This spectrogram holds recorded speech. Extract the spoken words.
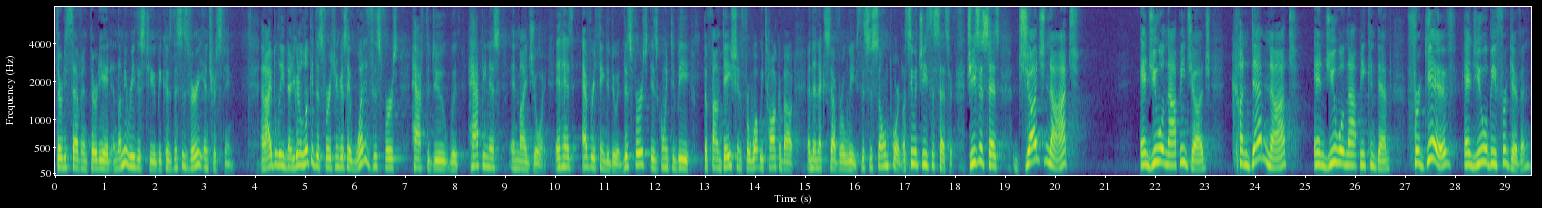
37 and 38. And let me read this to you because this is very interesting. And I believe now you're going to look at this verse and you're going to say, what does this verse have to do with happiness and my joy? It has everything to do with it. This verse is going to be the foundation for what we talk about in the next several weeks. This is so important. Let's see what Jesus says here. Jesus says, judge not and you will not be judged. Condemn not and you will not be condemned. Forgive and you will be forgiven.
